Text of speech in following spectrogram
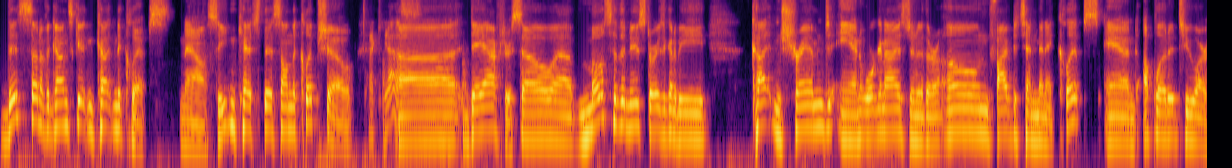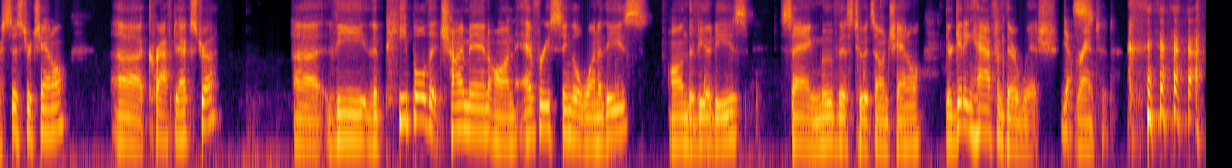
This son of a gun's getting cut into clips now, so you can catch this on the clip show Heck yes. uh, day after. So uh, most of the news stories are going to be cut and trimmed and organized into their own five to ten minute clips and uploaded to our sister channel, uh, Craft Extra. Uh, the the people that chime in on every single one of these on the VODs saying move this to its own channel, they're getting half of their wish. Yes. granted.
